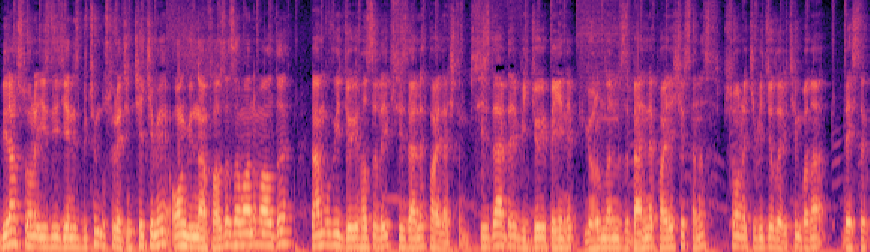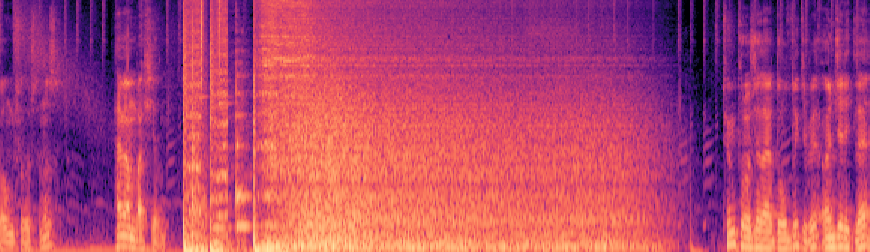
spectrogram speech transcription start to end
biraz sonra izleyeceğiniz bütün bu sürecin çekimi 10 günden fazla zamanımı aldı. Ben bu videoyu hazırlayıp sizlerle paylaştım. Sizler de videoyu beğenip yorumlarınızı benimle paylaşırsanız sonraki videolar için bana destek olmuş olursunuz. Hemen başlayalım. Tüm projelerde olduğu gibi öncelikle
